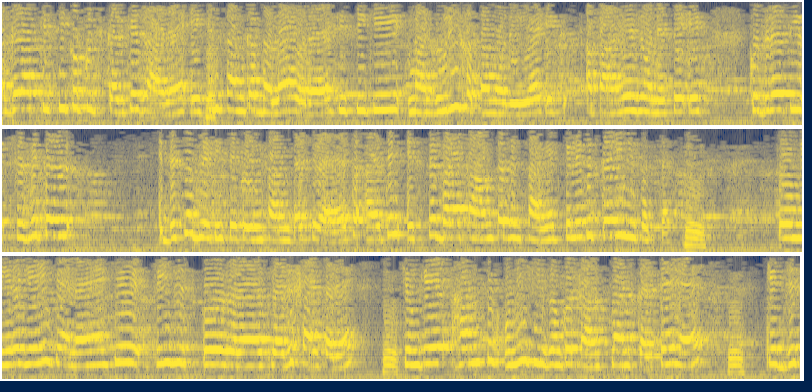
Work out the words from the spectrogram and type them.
اگر آپ کسی کو کچھ کر کے جا رہے ہیں ایک انسان کا بھلا ہو رہا ہے کسی کی معذوری ختم ہو رہی ہے ایک اپاہج ہونے سے ایک قدرتی فزیکل ڈسبلٹی سے کوئی انسان بچ رہا ہے تو آئی تھنک اس سے بڑا کام تب انسانیت کے لیے کچھ کر ہی نہیں سکتا۔ تو میرا یہی کہنا ہے کہ پلیز اس کو ذرا کلیریفائی کریں کیونکہ ہم صرف انہی چیزوں کو ٹرانسپلانٹ کرتے ہیں کہ جس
